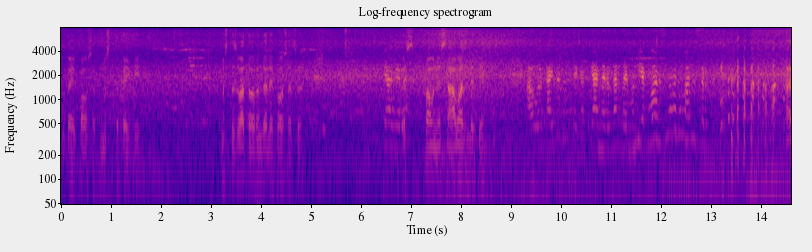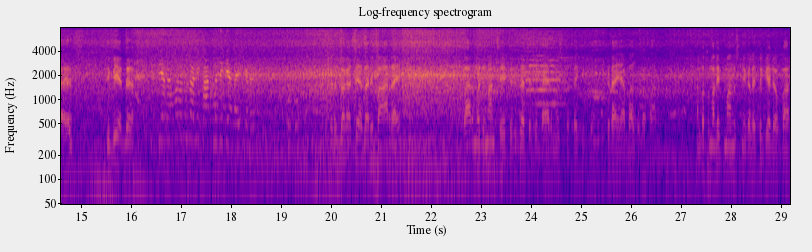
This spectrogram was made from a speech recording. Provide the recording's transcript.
बघा हे पावसात मस्त पैकी. मस्तच वातावरण झालंय पावसाचं. कॅमेरा तस पावणे सहा वाजले ते. काय झालं होते का? कॅमेरा धरलाय म्हणून एक माणूस मागं माणूस सर ती बेल गेला माणूस आणि बारमध्ये गेला इकडे. इकडेच बघा शेजारी बार आहे. बारमध्ये माणसं येते जाते ते बाहेर मस्त पैकी घेऊन इकडं आहे या बाजूला बार. थांबा तुम्हाला एक माणूस निघालाय ते गेल्यावर बार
